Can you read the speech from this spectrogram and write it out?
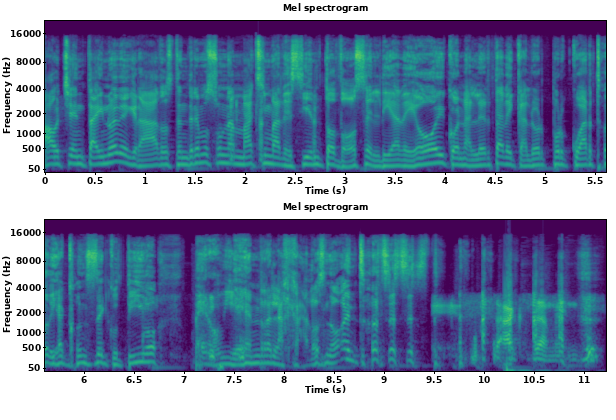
a 89 grados, tendremos una máxima de 112 el día de hoy, con alerta de calor por cuarto día consecutivo, pero bien relajados, ¿no? Entonces, este, Exactamente.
